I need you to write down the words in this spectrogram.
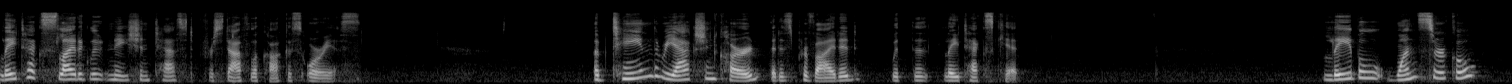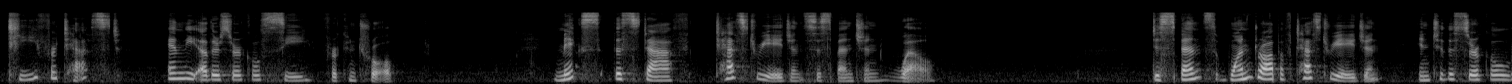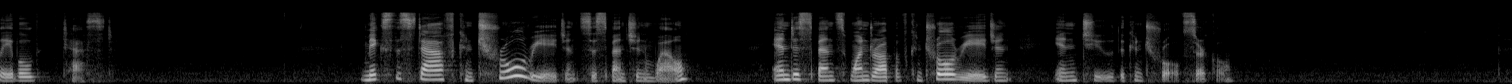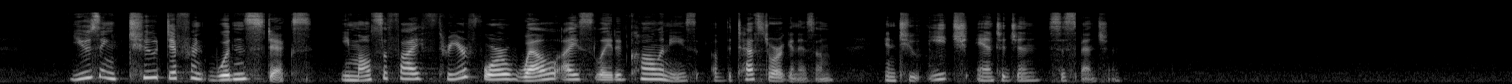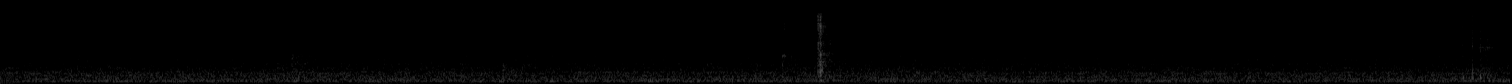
latex slide agglutination test for Staphylococcus aureus. Obtain the reaction card that is provided with the latex kit. Label one circle T for test and the other circle C for control. Mix the staph test reagent suspension well. Dispense one drop of test reagent into the circle labeled test. Mix the staph control reagent suspension well and dispense one drop of control reagent into the control circle. Using two different wooden sticks, emulsify three or four well-isolated colonies of the test organism into each antigen suspension.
